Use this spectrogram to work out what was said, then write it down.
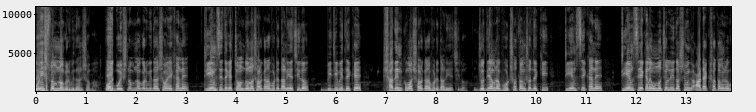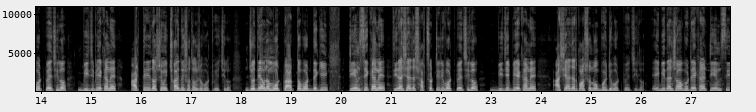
বৈষ্ণবনগর বিধানসভা। এই বৈষ্ণবনগর বিধানসভা এখানে টিএমসি থেকে চন্দনা সরকার ভোটে দাঁড়িয়েছিল, বিজেপি থেকে স্বাধীন কুমার সরকার ভোটে দাঁড়িয়েছিল। যদি আমরা ভোট শতাংশ দেখি, টিএমসি এখানে টিএমসি এখানে উনচল্লিশ দশমিক আট এক শতাংশ ভোট পেয়েছিল, বিজেপি এখানে আটত্রিশ দশমিক ছয় দুই শতাংশ ভোট পেয়েছিল। যদি আমরা মোট প্রাপ্ত ভোট দেখি, টিএমসি এখানে তিরাশি হাজার সাতষট্টিটি ভোট পেয়েছিল, বিজেপি এখানে আশি হাজার পাঁচশো নব্বইটি ভোট পেয়েছিল। এই বিধানসভা ভোটে এখানে টিএমসি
